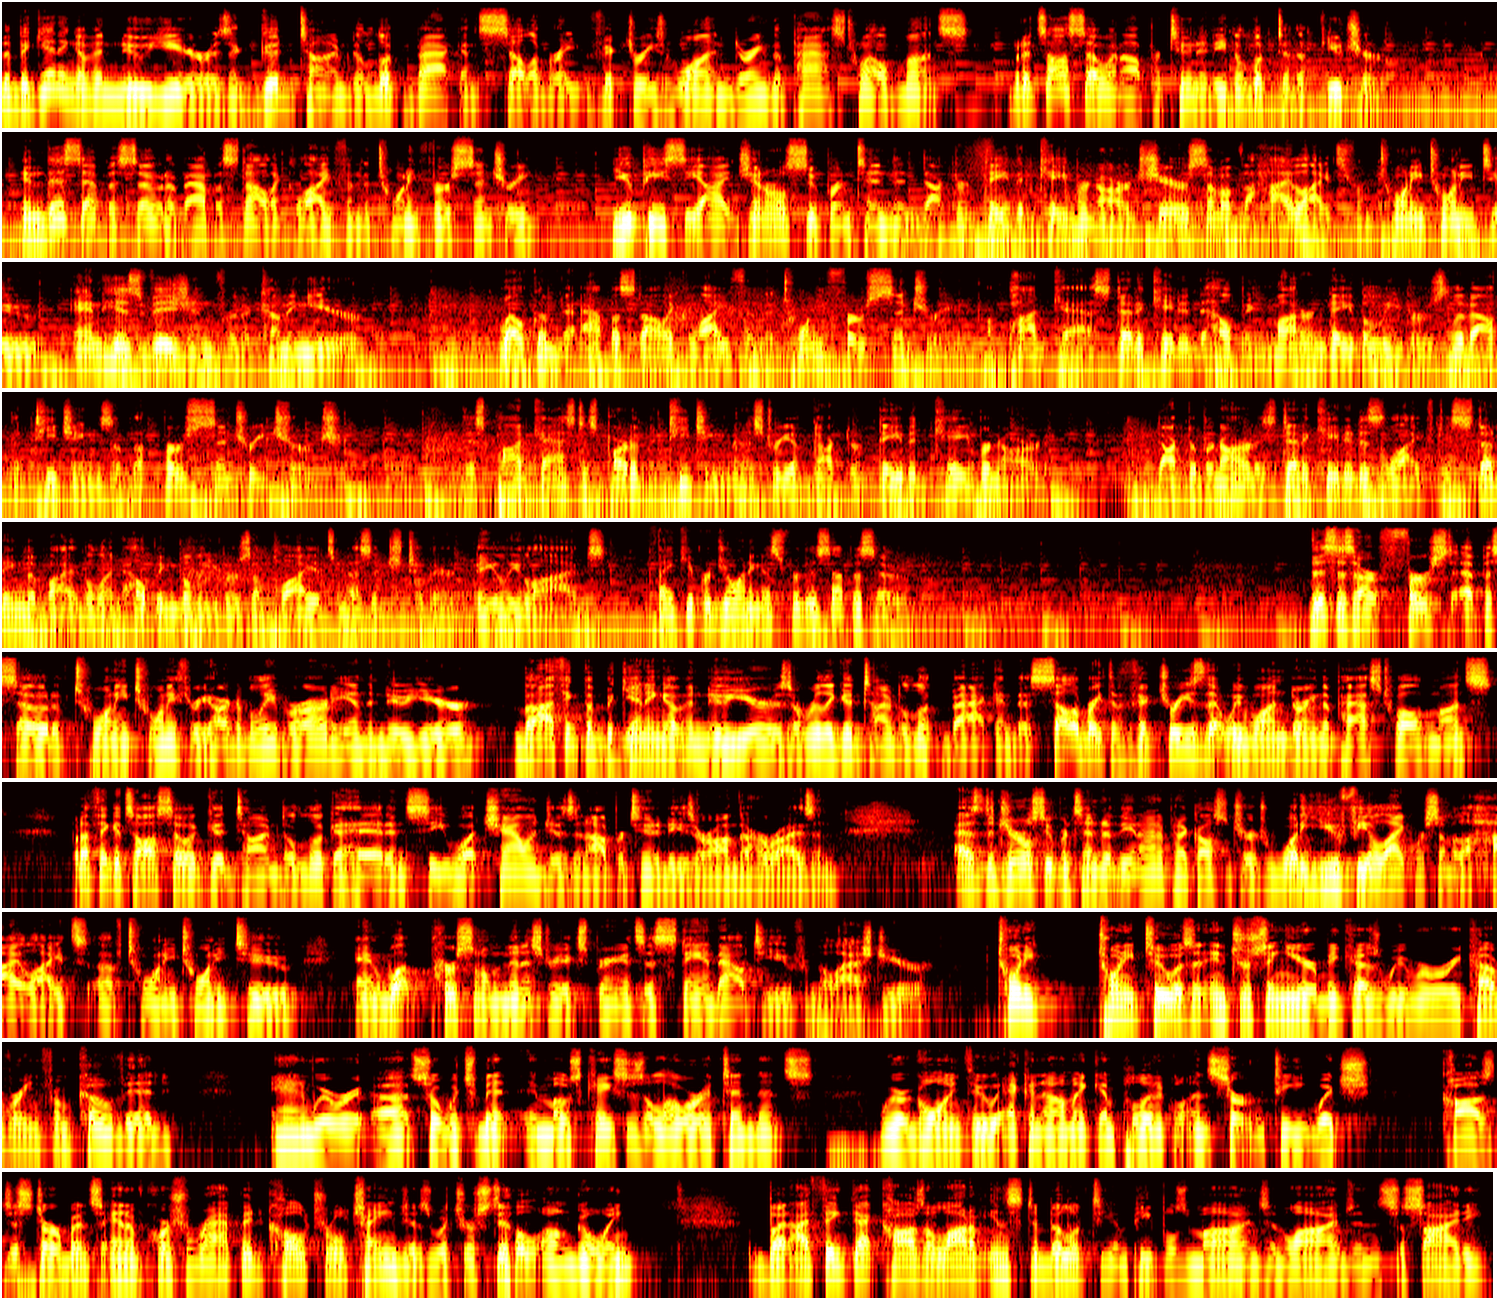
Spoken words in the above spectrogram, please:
The beginning of a new year is a good time to look back and celebrate victories won during the past 12 months, but it's also an opportunity to look to the future. In this episode of Apostolic Life in the 21st Century, UPCI General Superintendent Dr. David K. Bernard shares some of the highlights from 2022 and his vision for the coming year. Welcome to Apostolic Life in the 21st Century, a podcast dedicated to helping modern day believers live out the teachings of the first century church. This podcast is part of the teaching ministry of Dr. David K. Bernard. Dr. Bernard has dedicated his life to studying the Bible and helping believers apply its message to their daily lives. Thank you for joining us for this episode. This is our first episode of 2023. Hard to believe we're already in the new year. But I think the beginning of a new year is a really good time to look back and to celebrate the victories that we won during the past 12 months. But I think it's also a good time to look ahead and see what challenges and opportunities are on the horizon. As the General Superintendent of the United Pentecostal Church, what do you feel like were some of the highlights of 2022? And what personal ministry experiences stand out to you from the last year? 2022 was an interesting year because we were recovering from COVID and we were uh, so which meant in most cases a lower attendance. We were going through economic and political uncertainty, which caused disturbance, and of course rapid cultural changes, which are still ongoing. But I think that caused a lot of instability in people's minds and lives and in society.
